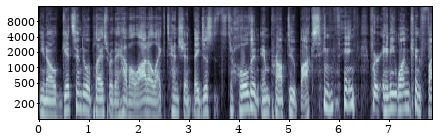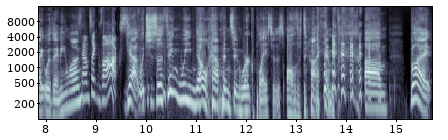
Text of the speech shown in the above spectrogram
you know, gets into a place where they have a lot of like tension, they just hold an impromptu boxing thing where anyone can fight with anyone. Sounds like Vox. Yeah, which is a thing we know happens in workplaces all the time. um, but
